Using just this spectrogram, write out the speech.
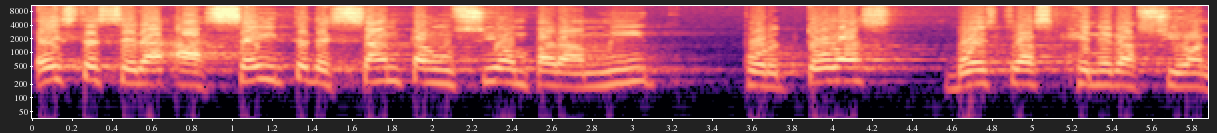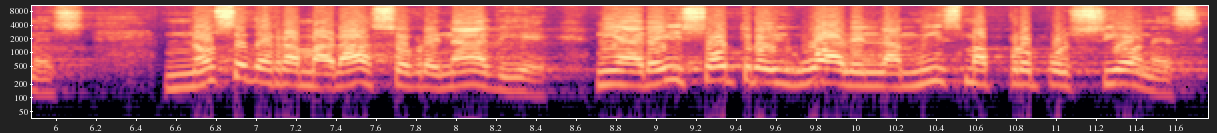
este será aceite de santa unción para mí por todas vuestras generaciones. No se derramará sobre nadie, ni haréis otro igual en las mismas proporciones.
